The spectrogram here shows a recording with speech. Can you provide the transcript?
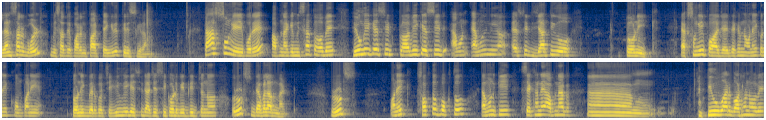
ল্যান্সার গোল্ড মেশাতে পারেন পার ট্যাঙ্কিতে তিরিশ গ্রাম। তার সঙ্গে এরপরে আপনাকে মিশাতে হবে হিউমিক অ্যাসিড, ফ্লাভিক অ্যাসিড, এমন অ্যামোনিয়া অ্যাসিড জাতীয় টনিক। একসঙ্গেই পাওয়া যায়। দেখেন অনেক অনেক কোম্পানি টনিক বের করছে। হিউমিক অ্যাসিড আছে শিকড় বৃদ্ধির জন্য রুটস ডেভেলপমেন্ট রুটস অনেক শক্তপোক্ত, এমনকি সেখানে আপনার টিউবার গঠন হবে।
